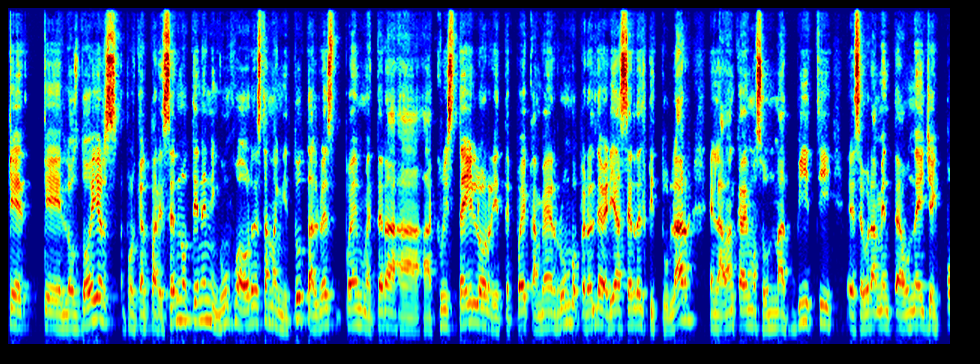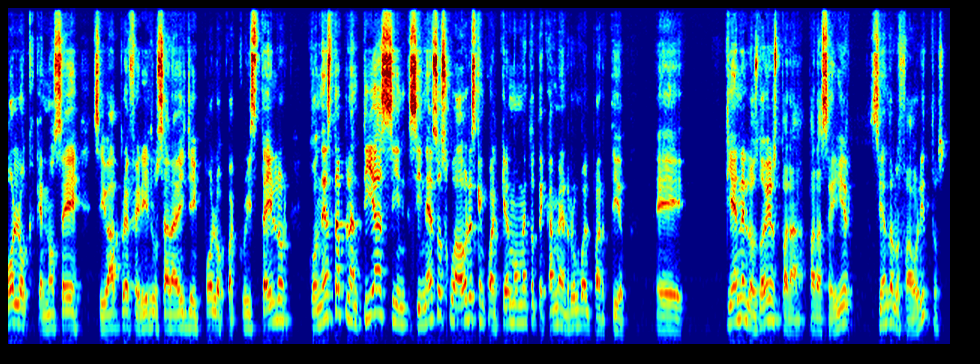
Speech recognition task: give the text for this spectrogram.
que, los Dodgers, porque al parecer no tienen ningún jugador de esta magnitud, tal vez pueden meter a, Chris Taylor y te puede cambiar el rumbo, pero él debería ser del titular. En la banca vemos a un Matt Beatty, eh, seguramente a un AJ Pollock, que no sé si va a preferir usar a AJ Pollock o a Chris Taylor. Con esta plantilla, sin, sin esos jugadores que en cualquier momento te cambian el rumbo del partido, eh, tiene los Dodgers para, para seguir siendo los favoritos.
